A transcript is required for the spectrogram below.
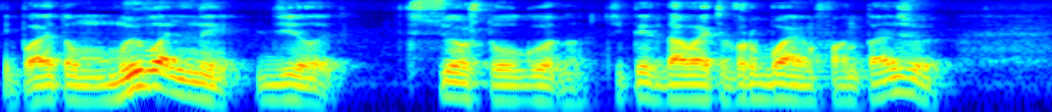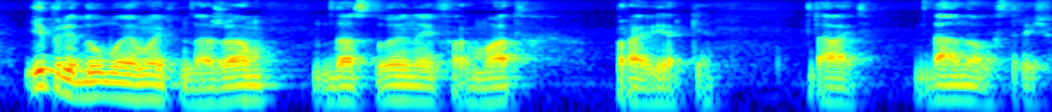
И поэтому мы вольны делать все, что угодно. Теперь давайте врубаем фантазию и придумаем этим ножам достойный формат проверки. Давайте, до новых встреч!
